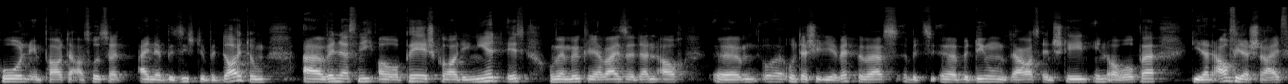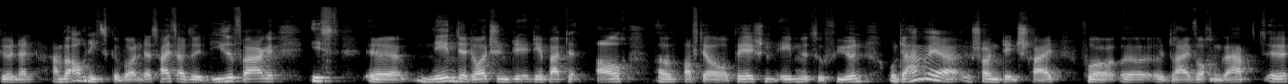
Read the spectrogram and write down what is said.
hohen Importe aus Russland eine besiegte Bedeutung, aber wenn das nicht europäisch koordiniert ist und wenn möglicherweise dann auch ähm, unterschiedliche Wettbewerbsbedingungen daraus entstehen in Europa, die dann auch wieder Streit führen, dann haben wir auch nichts gewonnen. Das heißt also, diese Frage ist äh, neben der deutschen De Debatte auch auf, auf, der europäischen Ebene zu führen. Und da haben wir ja schon den Streit vor äh, drei Wochen gehabt äh,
